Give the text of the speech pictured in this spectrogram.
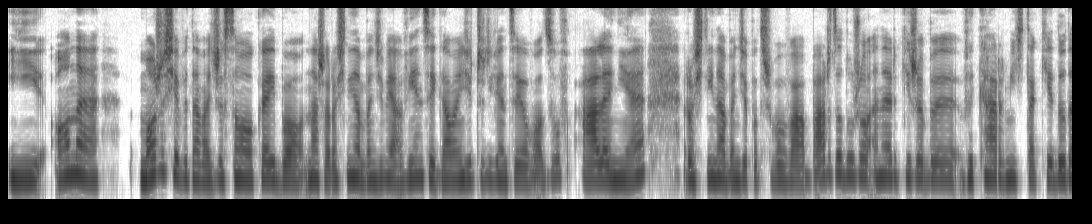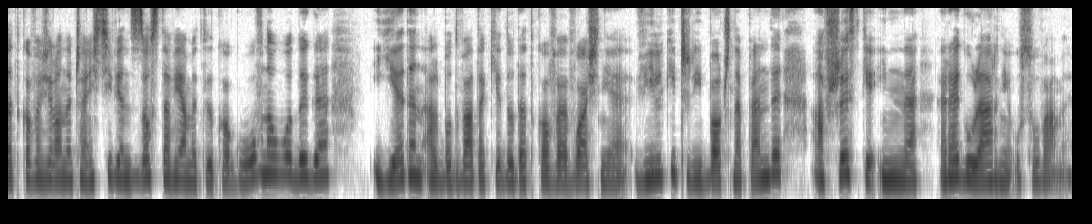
i one może się wydawać, że są ok, bo nasza roślina będzie miała więcej gałęzi, czyli więcej owoców, ale nie. Roślina będzie potrzebowała bardzo dużo energii, żeby wykarmić takie dodatkowe zielone części, więc zostawiamy tylko główną łodygę, jeden albo dwa takie dodatkowe właśnie wilki, czyli boczne pędy, a wszystkie inne regularnie usuwamy.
